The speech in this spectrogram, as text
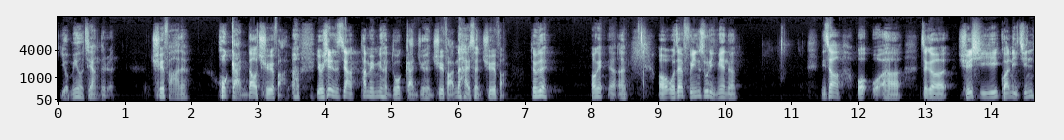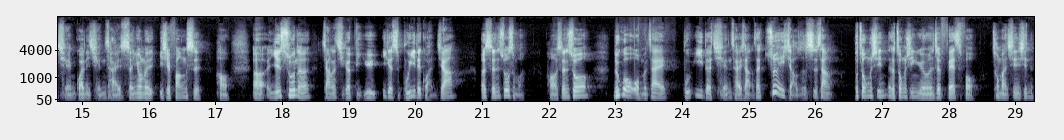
有没有这样的人，缺乏的或感到缺乏的。有些人是这样，他明明很多，感觉很缺乏，那还是很缺乏，对不对？OK，嗯嗯，哦，我在福音书里面呢，你知道，我我呃，这个学习管理金钱、管理钱财，神用了一些方式。好，呃，耶稣呢讲了几个比喻，一个是不义的管家，而神说什么？好，神说，如果我们在不义的钱财上，在最小的事上不忠心，那个忠心原文是 faithful，充满信心的。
